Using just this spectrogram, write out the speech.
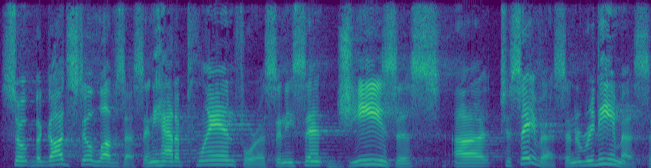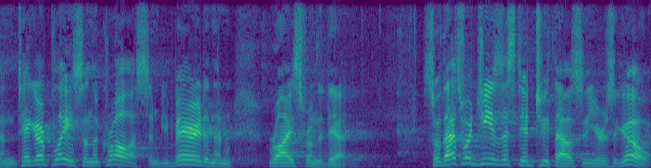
So, but God still loves us, and He had a plan for us, and He sent Jesus uh, to save us and to redeem us and take our place on the cross and be buried and then rise from the dead. So that's what Jesus did 2,000 years ago.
